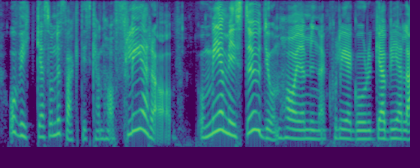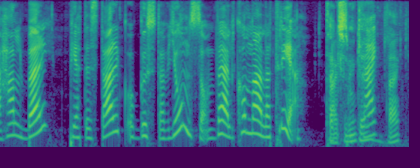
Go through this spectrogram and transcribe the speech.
och vilka som du faktiskt kan ha flera av. Och med mig i studion har jag mina kollegor Gabriella Hallberg, Peter Stark och Gustav Jonsson. Välkomna alla tre! Tack så mycket. Tack. Tack.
